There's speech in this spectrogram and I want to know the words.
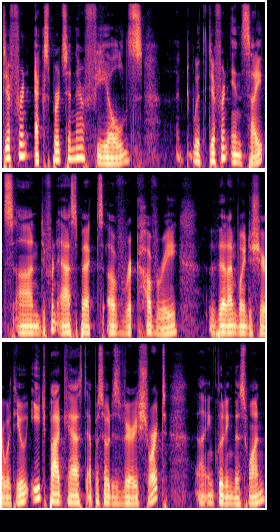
different experts in their fields with different insights on different aspects of recovery that I'm going to share with you. Each podcast episode is very short, uh, including this one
